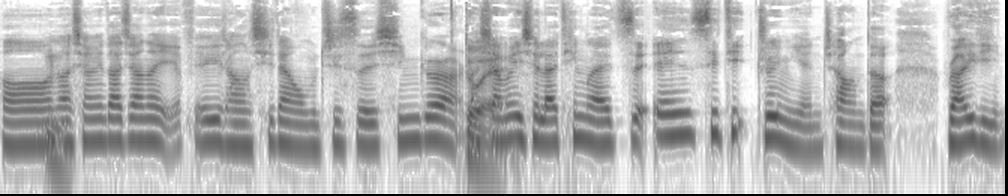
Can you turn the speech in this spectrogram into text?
嗯，那相信大家呢也非常期待我们这次的新歌。那下面一起来听来自 NCT Dream 演唱的《Riding》。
